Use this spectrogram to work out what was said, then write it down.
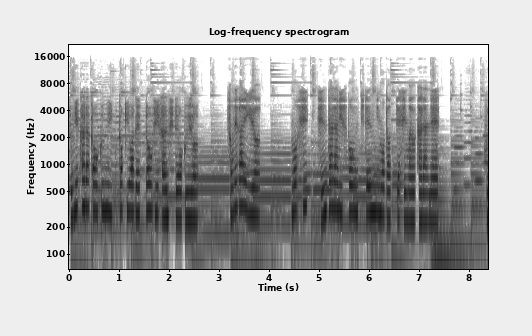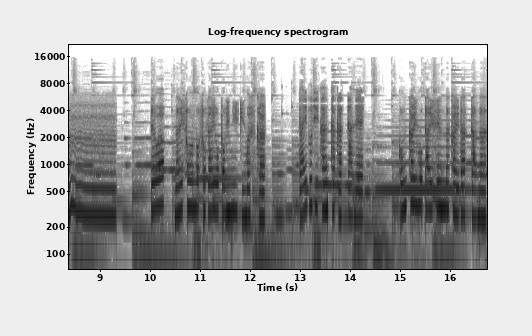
次から遠くに行くときは別途を持参しておくよ。それがいいよ。もし、死んだらリスポーン地点に戻ってしまうからね。ふー。では、内装の素材を取りに行きますか。だいぶ時間かかったね。今回も大変な回だったな。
